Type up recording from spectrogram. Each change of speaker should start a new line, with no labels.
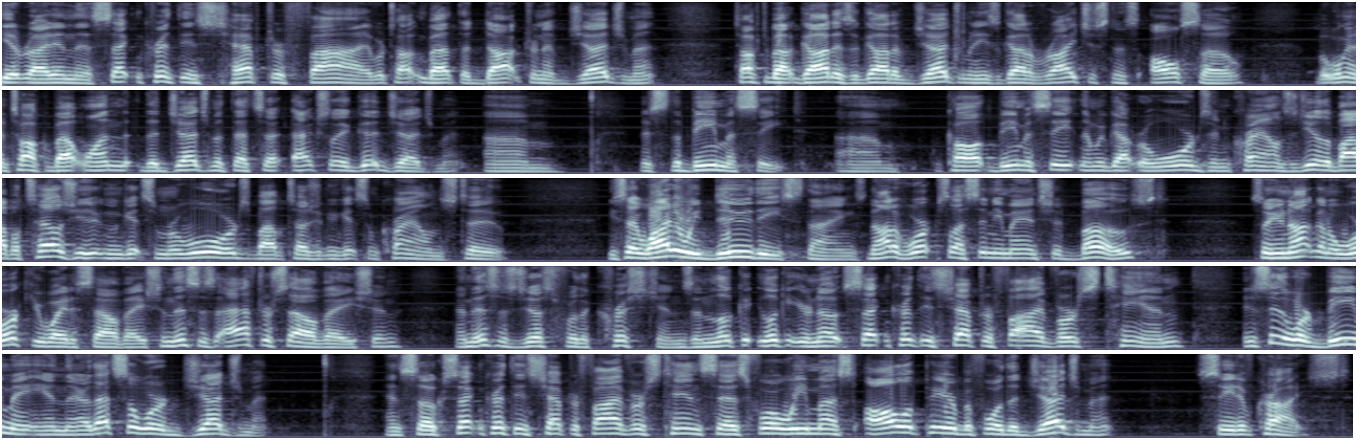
get right in this. 2 Corinthians chapter 5. We're talking about the doctrine of judgment. Talked about God as a God of judgment. He's a God of righteousness also. But we're going to talk about one, the judgment that's actually a good judgment. Um, it's the Bema seat. Um, we call it Bema seat, and then we've got rewards and crowns. Did you know the Bible tells you you're going to get some rewards? The Bible tells you you're going to get some crowns too. You say, why do we do these things? Not of works lest any man should boast. So you're not going to work your way to salvation. This is after salvation, and this is just for the Christians. And look at, look at your notes, 2 Corinthians chapter 5, verse 10. And you see the word bema in there. That's the word judgment. And so 2 Corinthians chapter 5, verse 10 says, For we must all appear before the judgment seat of Christ,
